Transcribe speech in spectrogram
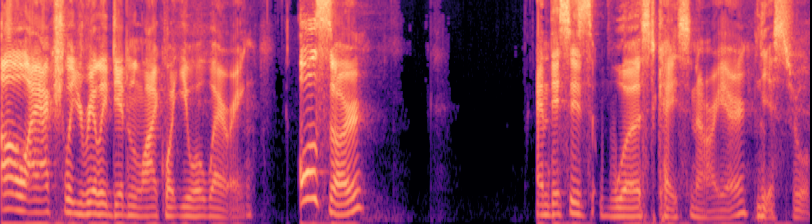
"Oh, I actually really didn't like what you were wearing." Also, and this is worst case scenario, Yes, sure.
